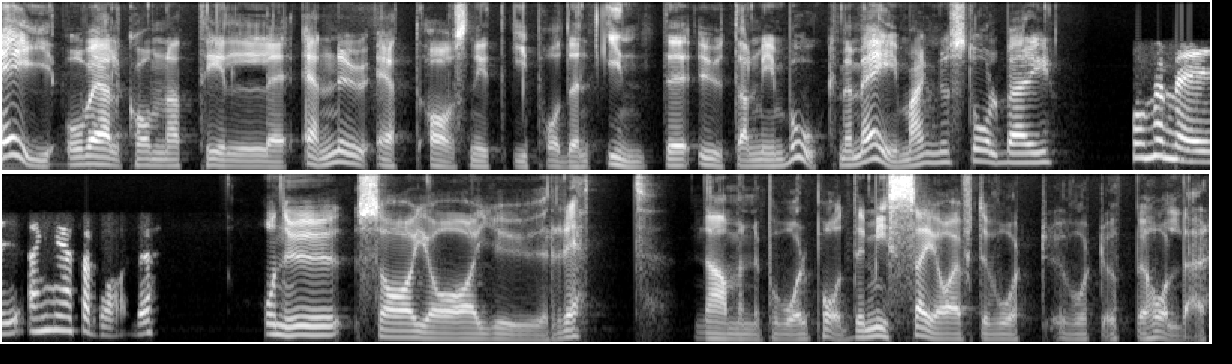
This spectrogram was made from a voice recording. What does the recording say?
Hej och välkomna till ännu ett avsnitt i podden Inte utan min bok med mig, Magnus Stålberg. Och med mig, Agneta Bade. Och nu sa jag ju rätt namn på vår podd. Det missade jag efter vårt, vårt uppehåll där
